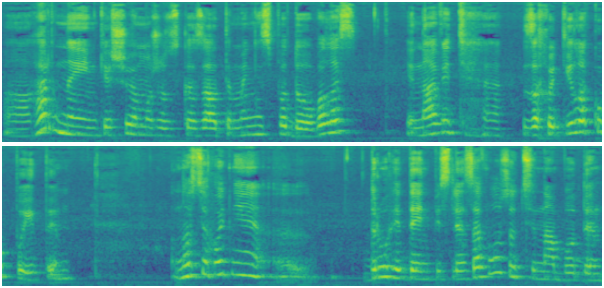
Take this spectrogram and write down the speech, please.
Гарненьке, що я можу сказати, мені сподобалось і навіть захотіла купити. Ну, сьогодні е, другий день після завозу ціна буде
